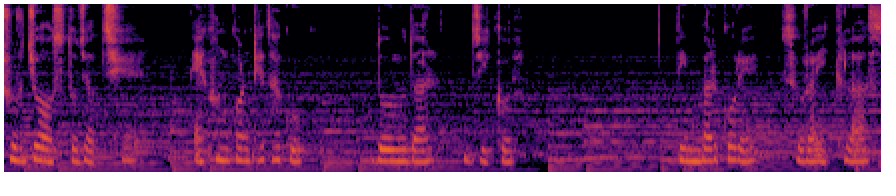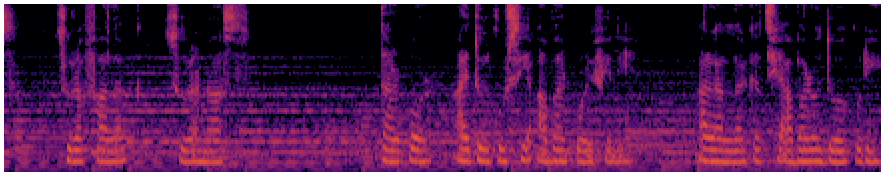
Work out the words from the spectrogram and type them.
সূর্য অস্ত যাচ্ছে। এখন কণ্ঠে থাকুক। দরুদার জিকর। তিনবার করে সুরা ইখলাস, সুরা ফালাক, সুরা নাস। তারপর আয়তুল কুরসি আবার পড়ে ফেলি। আর আল্লাহর কাছে আবারও দোয়া করি,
